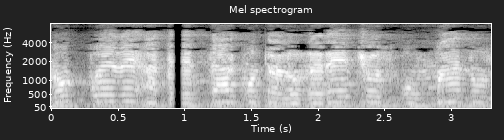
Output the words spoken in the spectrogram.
No puede atentar contra los derechos humanos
